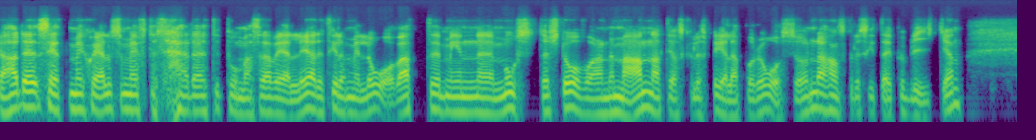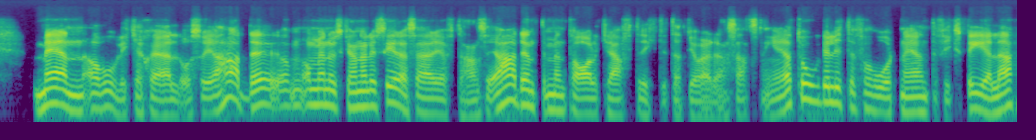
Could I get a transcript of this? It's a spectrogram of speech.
Jag hade sett mig själv som efterträdare till Thomas Ravelli. Jag hade till och med lovat min eh, mosters dåvarande man att jag skulle spela på Råsunda. Han skulle sitta i publiken. Men av olika skäl då, så jag hade, om jag nu ska analysera så här i efterhand, så jag hade inte mental kraft riktigt att göra den satsningen. Jag tog det lite för hårt när jag inte fick spela.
